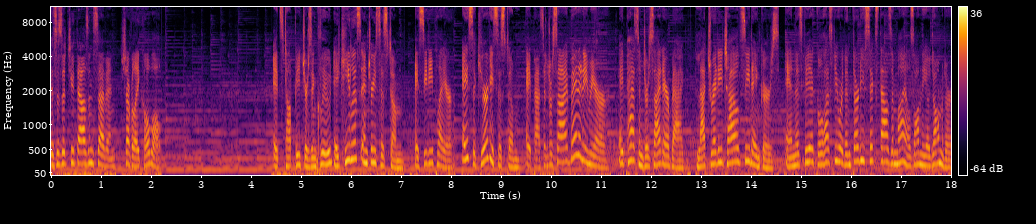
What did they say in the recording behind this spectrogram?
This is a 2007 Chevrolet Cobalt. Its top features include a keyless entry system, a CD player, a security system, a passenger side vanity mirror, a passenger side airbag, latch-ready child seat anchors, and this vehicle has fewer than 36,000 miles on the odometer.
